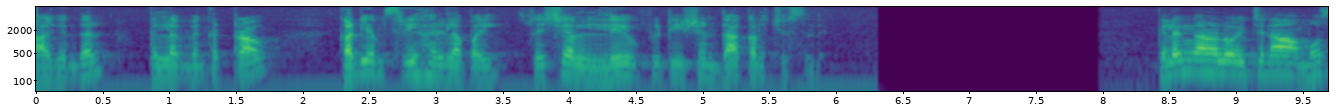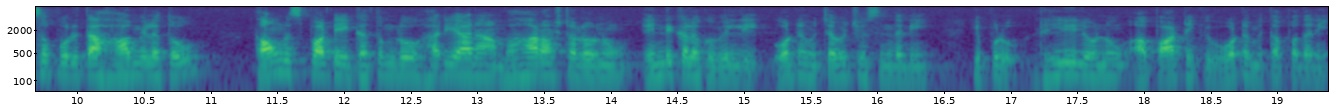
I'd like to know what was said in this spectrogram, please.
నాగేందర్ తెల్లం వెంకట్రావు కడియం శ్రీహరిలపై స్పెషల్ లీవ్ పిటిషన్ దాఖలు చేసింది. తెలంగాణలో ఇచ్చిన మోసపూరిత హామీలతో కాంగ్రెస్ పార్టీ గతంలో హర్యానా మహారాష్ట్రలోనూ ఎన్నికలకు వెళ్ళి ఓటమి చవిచూసిందని ఇప్పుడు ఢిల్లీలోనూ ఆ పార్టీకి ఓటమి తప్పదని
